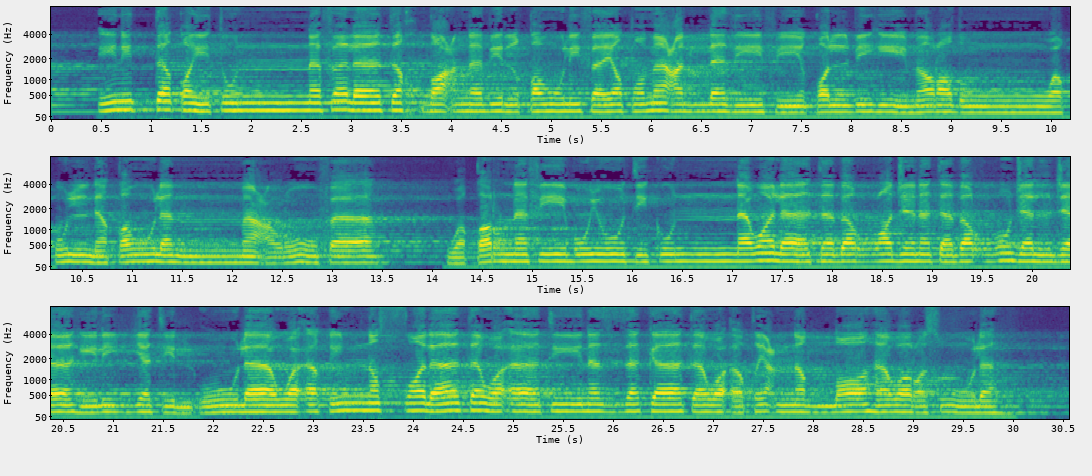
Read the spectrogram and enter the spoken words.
إن اتقيتن فلا تخضعن بالقول فيطمع الذي في قلبه مرض وقلن قولا معروفا وقرن في بيوتكن ولا تبرجن تبرج الجاهلية الأولى وأقمن الصلاة وآتين الزكاة وأطعن الله ورسوله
